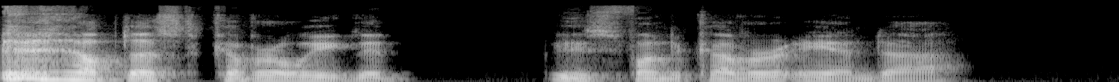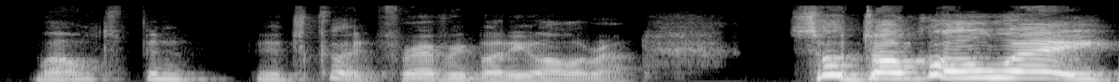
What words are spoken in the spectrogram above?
helped us to cover a league that is fun to cover and uh, well, it's been it's good for everybody all around. So don't go away.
